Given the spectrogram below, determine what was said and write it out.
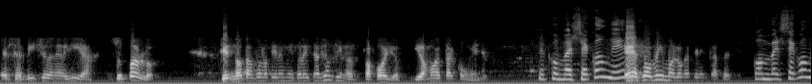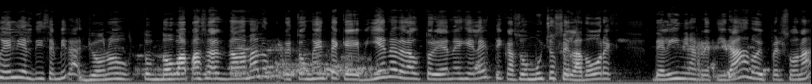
el servicio de energía en su pueblo. No tan solo tienen mi felicitación, sino tu apoyo. Y vamos a estar con ellos. Yo conversé con él, Eso mismo es lo que tienen que hacer. conversé con él y él dice, mira, yo no, no va a pasar nada malo porque son gente que viene de la Autoridad de Energía Eléctrica, son muchos celadores de líneas retirados y personal.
